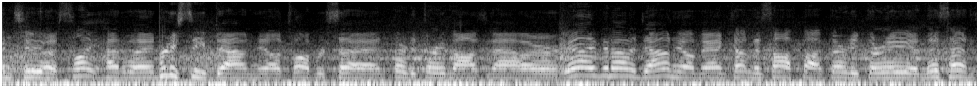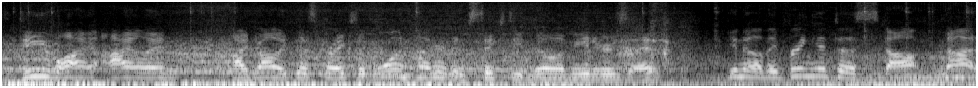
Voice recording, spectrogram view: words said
into a slight headwind, pretty steep downhill, 12%, 33 miles an hour. Yeah, even on a downhill, man, cutting this off about 33. And this has DY Island hydraulic disc brakes of 160 millimeters. And you know, they bring it to a stop, not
